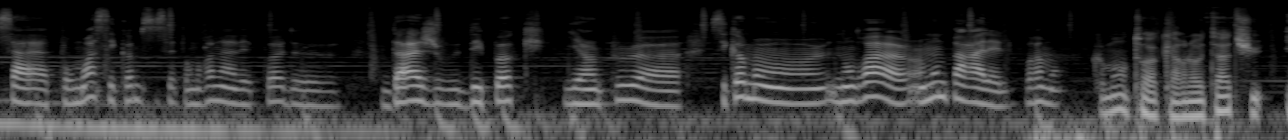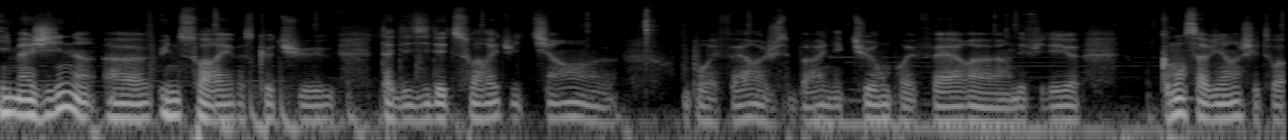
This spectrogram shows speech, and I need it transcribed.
ça, pour moi, c'est comme si cet endroit n'avait pas de d'âge ou d'époque. Il y a un peu, euh, c'est comme un, endroit, un monde parallèle, vraiment. Comment toi, Carlotta, tu imagines euh, une soirée? Parce que tu as des idées de soirée, tu dis tiens, euh, on pourrait faire, je sais pas, une lecture, on pourrait faire un défilé. Comment ça vient chez toi?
